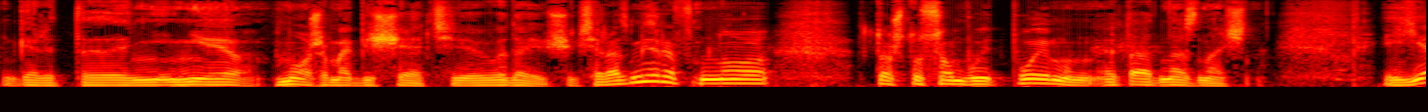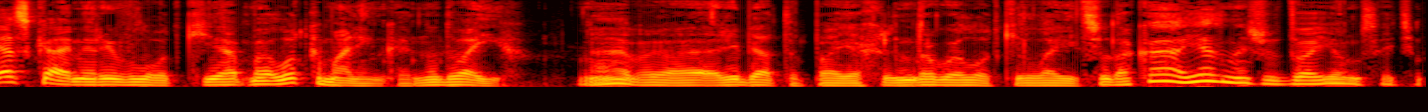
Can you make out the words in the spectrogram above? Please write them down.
говорит, э, не, можем обещать выдающихся размеров, но то, что сом будет пойман, это однозначно. Я с камерой в лодке, я, лодка маленькая, на двоих. А, ребята поехали на другой лодке ловить судака, а я, значит, вдвоем с этим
